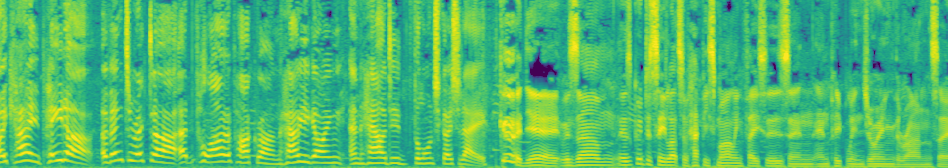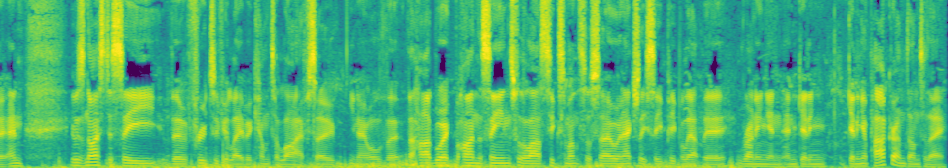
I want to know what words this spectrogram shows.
Okay, Peter, event director at Pallara Park Run. How are you going and how did the launch go today? Good, yeah. It was um, it was good to see lots of happy, smiling faces and, and people enjoying the run. So, and it was nice to see the fruits of your labour come to life. So, you know, all the, the hard work behind the scenes for the last six months or so, and actually see people out there running and, and getting getting a park run done today.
